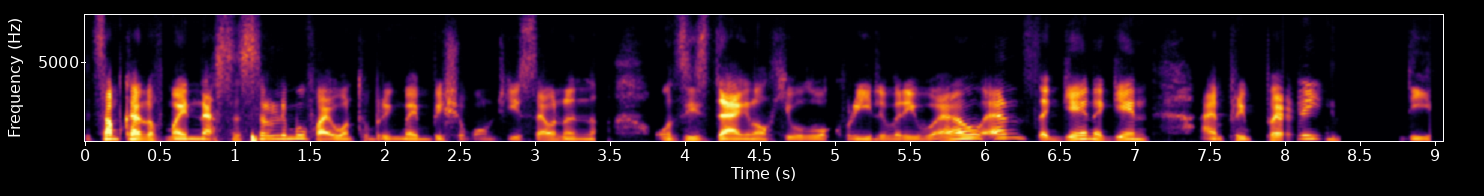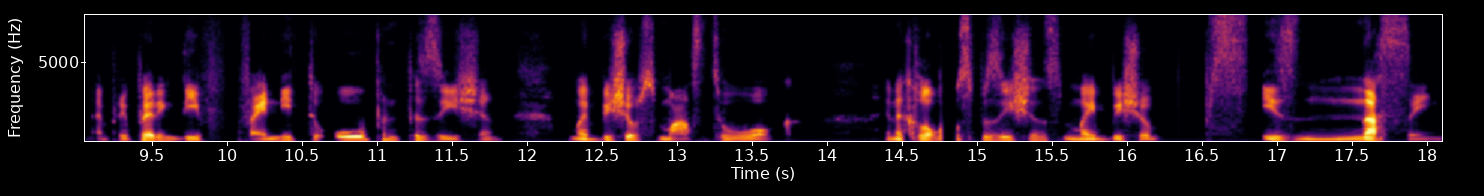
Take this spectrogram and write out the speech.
It's some kind of my necessary move. I want to bring my bishop on g7 and on this diagonal he will work really very well. And again again i'm preparing d i'm preparing d if i need to open position. My bishops must work. In a close positions my bishop is nothing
